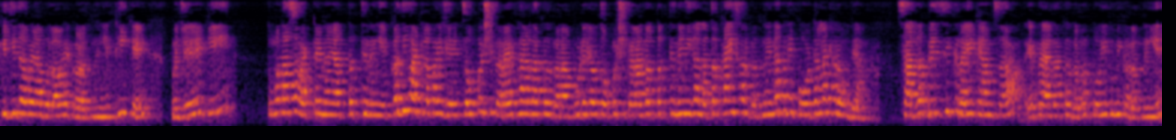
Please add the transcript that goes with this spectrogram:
कितीदा वेळा बोलावं हे कळत नाहीये. ठीक आहे. म्हणजे की तुम्हाला असं वाटतंय ना यात तथ्य नाहीये. कधी वाटलं पाहिजे? चौकशी करा एफ आय आर दाखल करा पुढे जेव्हा चौकशी करा तर तथ्य नाही निघालं तर काहीच हरकत नाही ना. पण हे कोर्टाला ठरवू द्या. साधा बेसिक राईट आहे आमचा. एफ आय आर दाखल करणं तोही तुम्ही करत नाहीये.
